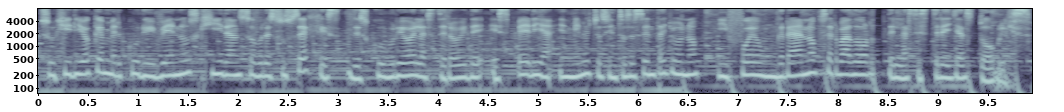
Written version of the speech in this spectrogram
Sugirió que Mercurio y Venus giran sobre sus ejes, descubrió el asteroide Hesperia en 1861 y fue un gran observador de las estrellas dobles.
